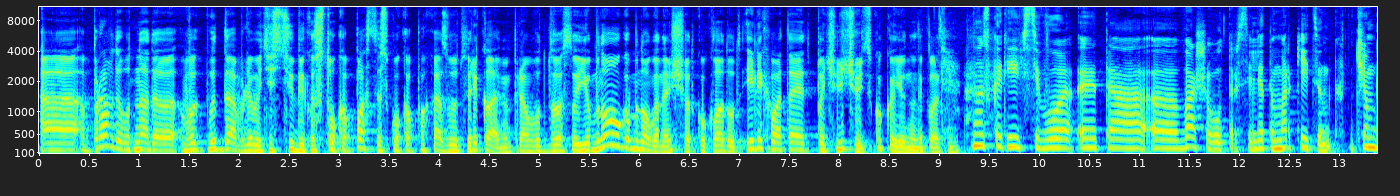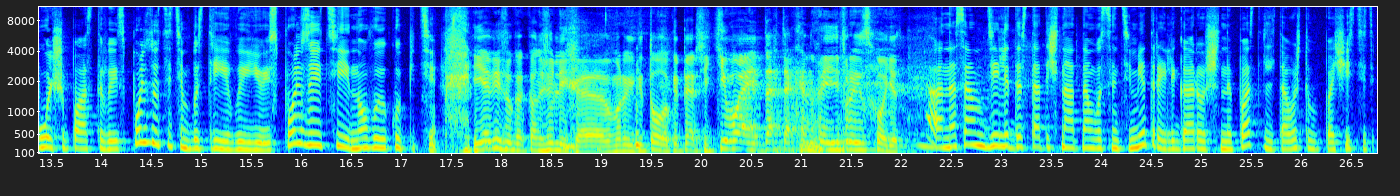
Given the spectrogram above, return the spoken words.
А правда, вот надо выдавливать из тюбика столько пасты, сколько показывают в рекламе? Прям вот ее много-много на щетку кладут? Или хватает по чуть-чуть? Сколько ее надо класть? Ну, скорее всего, это э, ваша отрасль, это маркетинг. Чем больше пасты вы используете, тем быстрее вы ее используете и новую купите. Я вижу, как Анжелика, маркетолог и пиарщик, кивает, да, так оно и происходит. А на самом деле достаточно одного сантиметра или горошины пасты для того, чтобы почистить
